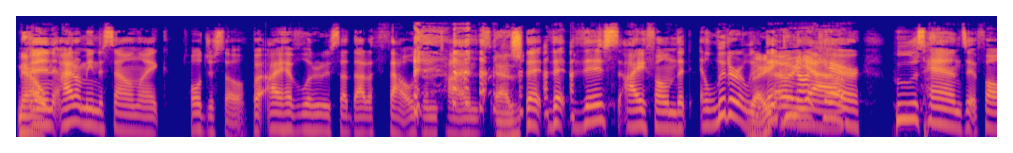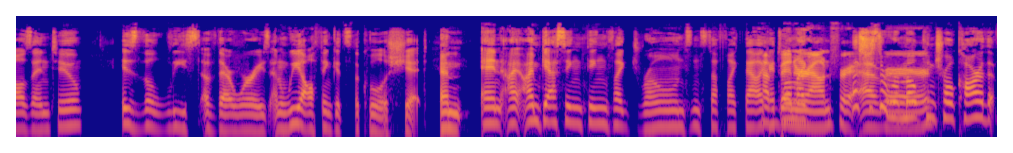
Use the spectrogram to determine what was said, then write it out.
Now, And I don't mean to sound like told you so, but I have literally said that a thousand times. as that that this iPhone that uh, literally Right. they oh, do Oh, not yeah. care whose hands it falls into. is the least of their worries, and we all think it's the coolest shit. And And I, I'm guessing things like drones and stuff like that. Like Have I told been him, like, around That's just a remote control car that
